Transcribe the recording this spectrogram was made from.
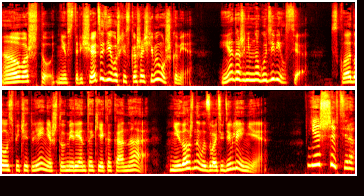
А у вас что, не встречаются девушки с кошачьими ушками? Я даже немного удивился. Складывалось впечатление, что в мире такие, как она, не должны вызывать удивление. Я из шифтера,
